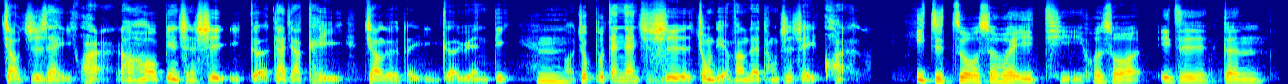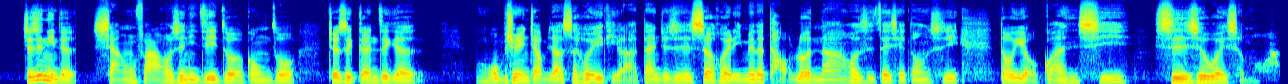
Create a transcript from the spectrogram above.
交织在一块，然后变成是一个大家可以交流的一个园地。嗯，就不单单只是重点放在同志这一块了。一直做社会议题，或者说一直跟。就是你的想法，或是你自己做的工作，就是跟这个我不确定叫不叫社会议题啦，但就是社会里面的讨论啊，或是这些东西都有关系，是是为什么啊？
